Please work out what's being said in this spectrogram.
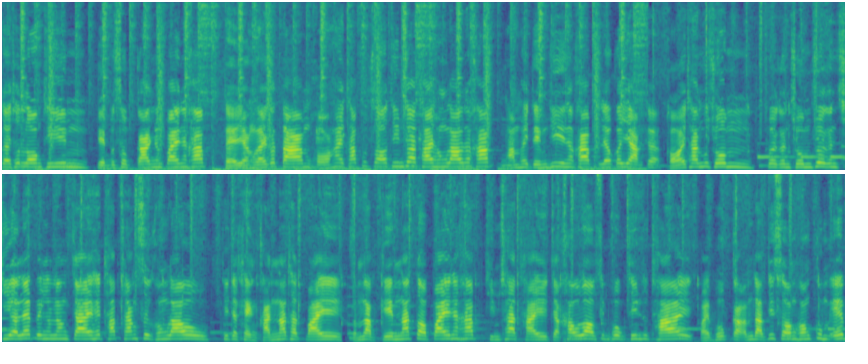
ได้ทดลองทีม เก็บประสบการณ์กันไปนะครับ แต่อย่างไรก็ตามขอให้ทัพฟุตซอลทีมชาติไทยของเรานะครับทำให้เต็มที่นะครับ แล้วก็อยากจะขอให้ท่านผู้ชม ช่วยกันชม ช่วยกันเชียร์และเป็นกำลังใจให้ทัพช้างศึกของเรา ที่จะแข่งขันนัดถัดไปสำหรับเกมนัดต่อไปนะครับ ทีมชาติไทยจะเข้ารอบ 16 ทีมสุดท้าย ไปพบกับอันดับที่ 2 ของกลุ่ม F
